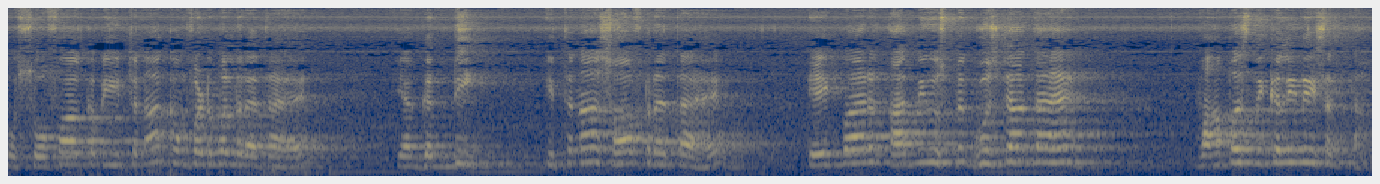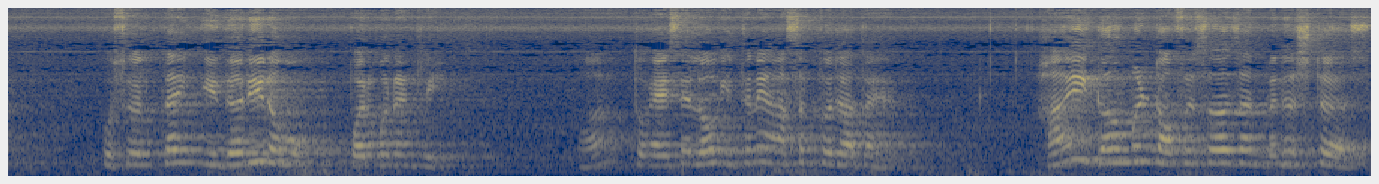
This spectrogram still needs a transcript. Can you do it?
वो सोफा कभी इतना कंफर्टेबल रहता है, या गद्दी इतना सॉफ्ट रहता है, एक बार आदमी उसमें घुस जाता है, वापस निकल ही नहीं सकता। उसको लगता है, इधर ही रहूँ परमानेंटली हाँ तो ऐसे लोग इतने आसक्त हो जाते हैं। High government officers and ministers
